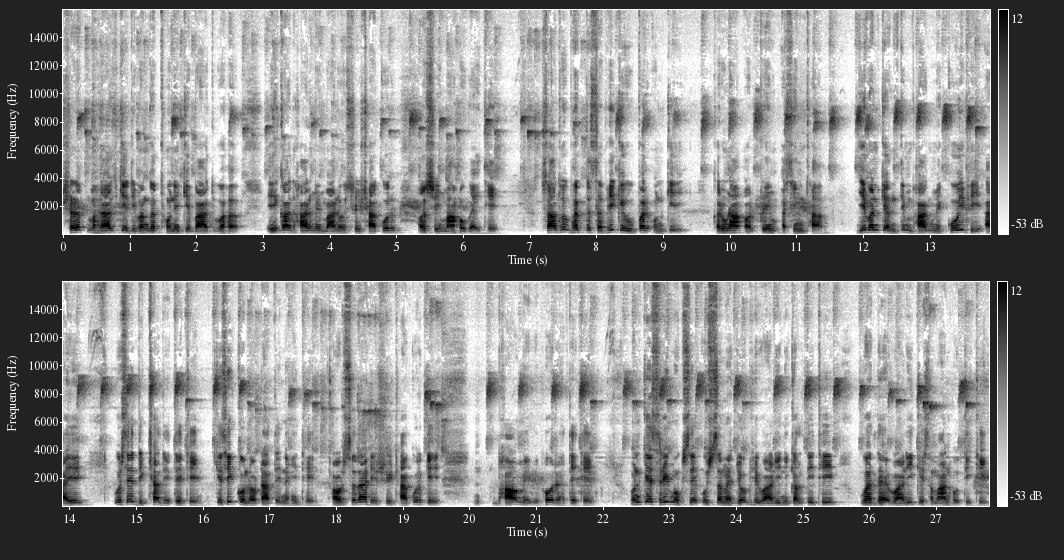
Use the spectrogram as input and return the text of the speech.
शरत महाराज के दिवंगत होने के बाद वह एकाधार में मानव श्री ठाकुर और श्री माँ हो गए थे। साधु भक्त सभी के ऊपर उनकी करुणा और प्रेम असीम था। जीवन के अंतिम भाग में कोई भी आए उसे दीक्षा देते थे। किसी को लौटाते नहीं थे और सदा ही श्री ठाकुर के भाव में विभोर रहते थे। उनके श्रीमुख से उस समय जो भी वाणी निकलती थी, वह दैववाणी के समान होती थी।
